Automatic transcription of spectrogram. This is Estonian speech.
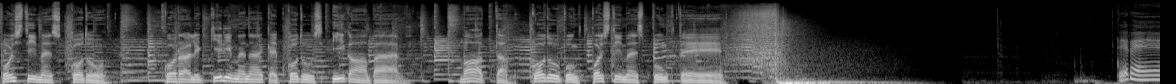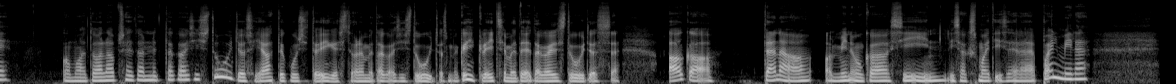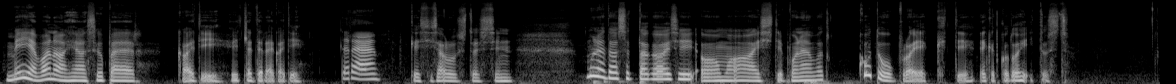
Postimees Kodu. korralik inimene käib kodus iga päev. vaata kodu.postimees.ee. tere! oma toalapsed on nüüd tagasi stuudios, jah, te kuulsite õigesti, oleme tagasi stuudios, me kõik leidsime tee tagasi stuudiosse. aga täna on minuga siin lisaks Madisele Palmile meie vana hea sõber Kadi, ütle tere, Kadi! tere! kes siis alustas siin mõned aastad tagasi oma hästi põnevat koduprojekti ehk et koduehitust.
